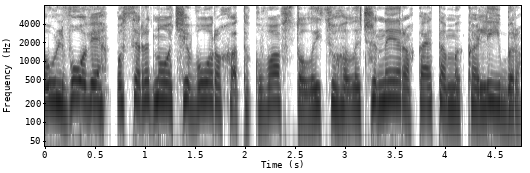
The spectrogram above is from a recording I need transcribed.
у Львові. Посеред ночі ворог атакував столицю Галичини ракетами «Калібр».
